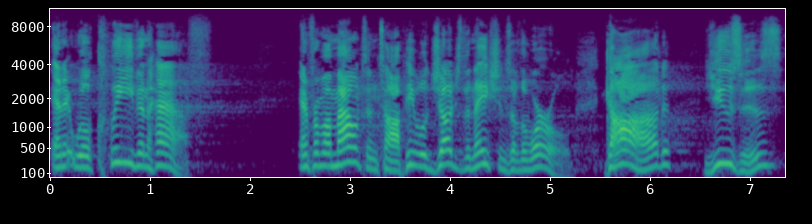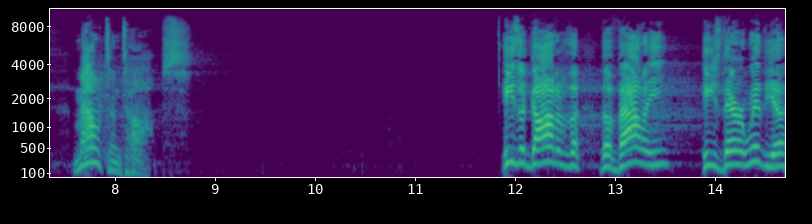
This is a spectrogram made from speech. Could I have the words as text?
and it will cleave in half. And from a mountaintop, he will judge the nations of the world. God uses mountaintops. He's a God of the, the valley, he's there with you,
